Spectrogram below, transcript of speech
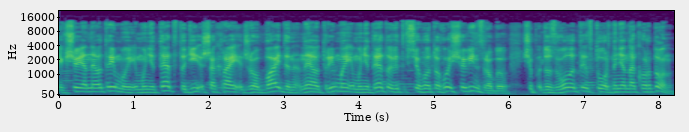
Якщо я не отримую імунітет, тоді шахрай Джо Байден не отримає імунітету від всього того, що він зробив, щоб дозволити вторгнення на кордон.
